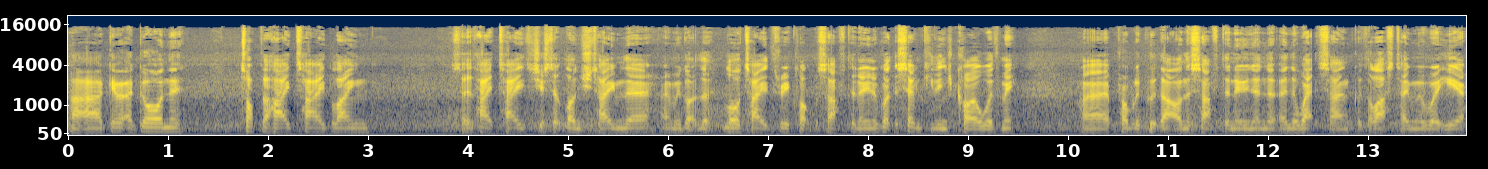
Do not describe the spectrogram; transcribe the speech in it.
Uh, give it a go on the top of the high tide line. So the high tide's just at lunchtime there and we've got the low tide at 3 o'clock this afternoon. I've got the 17 inch coil with me. Uh, probably put that on this afternoon in the, in the wet sand because the last time we were here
